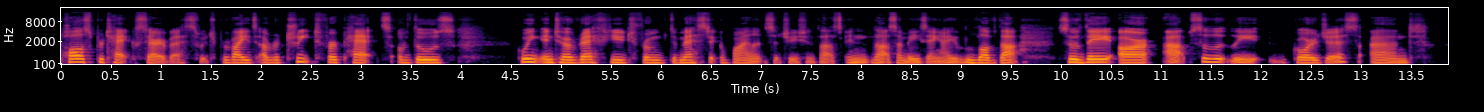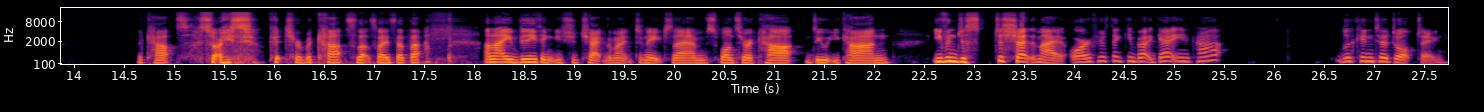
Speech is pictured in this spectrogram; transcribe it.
Paws Protect service, which provides a retreat for pets of those going into a refuge from domestic violence situations. That's in that's amazing. I love that. So they are absolutely gorgeous and the cats. Sorry, a picture of a cat, so that's why I said that. And I really think you should check them out, donate to them, sponsor a cat, do what you can. Even just just shout them out. Or if you're thinking about getting a cat, look into adopting.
